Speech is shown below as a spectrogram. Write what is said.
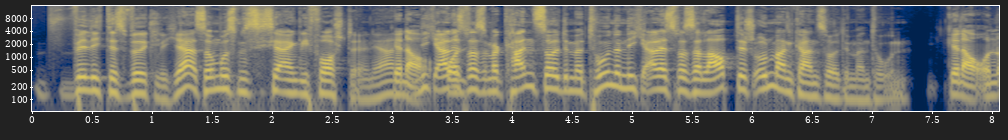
will ich das wirklich? Ja, so muss man sich ja eigentlich vorstellen. Ja, genau. Nicht alles, und, was man kann, sollte man tun und nicht alles, was erlaubt ist und man kann, sollte man tun. Genau. Und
